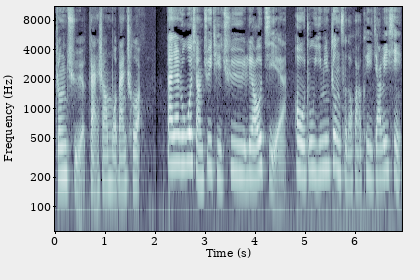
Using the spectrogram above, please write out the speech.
争取赶上末班车。大家如果想具体去了解澳洲移民政策的话，可以加微信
